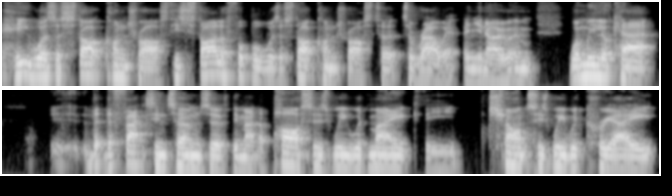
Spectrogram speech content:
he was a stark contrast. His style of football was a stark contrast to to Rowett, and you know, and when we look at the, the facts in terms of the amount of passes we would make, the chances we would create,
